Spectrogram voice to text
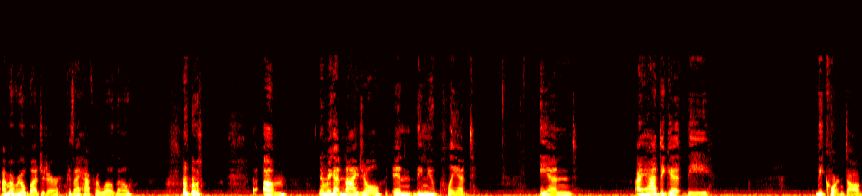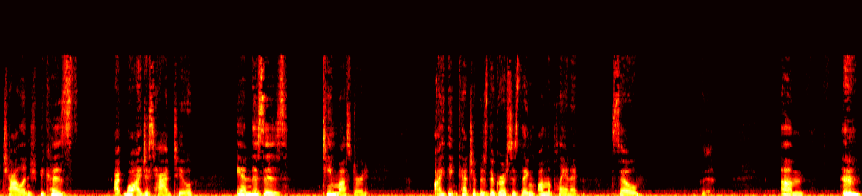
I'm a real budgeter because I have her logo. um, and we got Nigel in the new plant and I had to get the the corn dog challenge because I, well I just had to and this is team mustard I think ketchup is the grossest thing on the planet. So, um,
